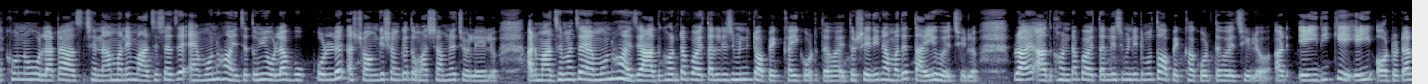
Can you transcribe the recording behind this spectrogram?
এখনও ওলাটা আসছে না। মানে মাঝে সাঝে এমন হয় যে, তুমি ওলা বুক করলে আর সঙ্গে সঙ্গে তোমার সামনে চলে এলো। আর মাঝে মাঝে এমন হয় যে, আধ ঘণ্টা পঁয়তাল্লিশ মিনিট অপেক্ষাই করতে হয়। তো সেদিন আমাদের তাই হয়েছিল। প্রায় আধ ঘণ্টা পঁয়তাল্লিশ মিনিট মতো অপেক্ষা করতে হয়েছিল। আর এই দিকে এই অটোটার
